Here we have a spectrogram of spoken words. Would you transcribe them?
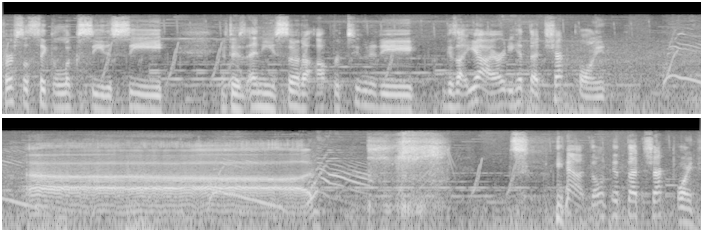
first, let's take a look-see to see if there's any sort of opportunity. Because, I, yeah, I already hit that checkpoint. Uh, yeah, don't hit that checkpoint.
